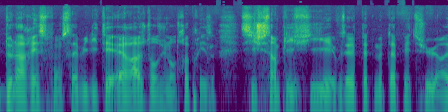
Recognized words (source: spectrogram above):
de la responsabilité RH dans une entreprise. Si je simplifie, et vous allez peut-être me taper dessus, hein,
